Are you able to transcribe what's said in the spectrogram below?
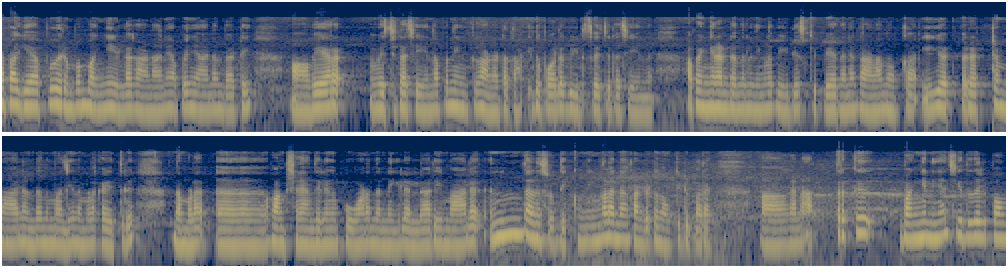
അപ്പോൾ ആ ഗ്യാപ്പ് വരുമ്പം ഭംഗിയില്ല കാണാൻ അപ്പോൾ ഞാൻ എന്താട്ടി വേറെ വെച്ചിട്ടാണ് ചെയ്യുന്നത്. അപ്പോൾ നിങ്ങൾക്ക് ദാ ഇതുപോലെ ബീഡ്സ് വെച്ചിട്ടാണ് ചെയ്യുന്നത്. അപ്പോൾ എങ്ങനെ ഉണ്ടെന്നില്ല നിങ്ങൾ വീഡിയോ സ്കിപ്പ് ചെയ്ത് തന്നെ കാണാൻ നോക്കുക. ഈ ഒരൊറ്റ മാല ഉണ്ടെന്ന് മതി നമ്മളെ കഴുത്തിൽ നമ്മളെ ഫംഗ്ഷൻ എന്തെങ്കിലും പോകണമെന്നുണ്ടെങ്കിൽ എല്ലാവരും ഈ മാല എന്താണ് ശ്രദ്ധിക്കും? നിങ്ങൾ തന്നെ കണ്ടിട്ട് നോക്കിയിട്ട് പറയാം കാരണം അത്രയ്ക്ക് ഭംഗിയാണ്. ഞാൻ ചെയ്തതിൽ ഇപ്പം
